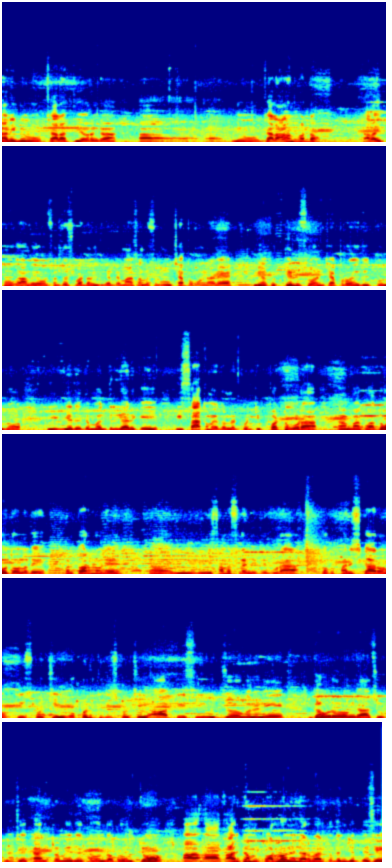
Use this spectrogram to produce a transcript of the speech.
దానికి మేము చాలా తీవ్రంగా మేము చాలా ఆనందపడ్డాం. చాలా ఎక్కువగా మేము సంతోషపడ్డాం. ఎందుకంటే మా సమస్యలు మేము చెప్పకుండానే మీకు తెలుసు అని చెప్పడం ఏదైతే ఉందో ఈ ఏదైతే మంత్రి గారికి ఈ శాఖ మీద ఉన్నటువంటి పట్టు కూడా మాకు మాకు అర్థమవుతున్నది మరి త్వరలోనే ఈ సమస్యలన్నింటినీ కూడా ఒక పరిష్కారం తీసుకొచ్చి ఒక కొలుక్కి తీసుకొచ్చి ఆర్టీసీ ఉద్యోగులని గౌరవంగా చూపించే కార్యక్రమం ఏదైతే ఉందో ప్రభుత్వం ఆ ఆ కార్యక్రమం త్వరలోనే నెరవేరుతుందని చెప్పేసి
